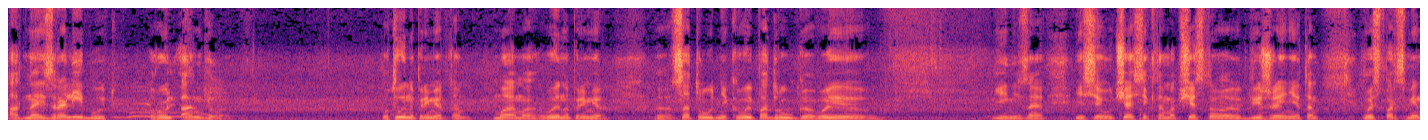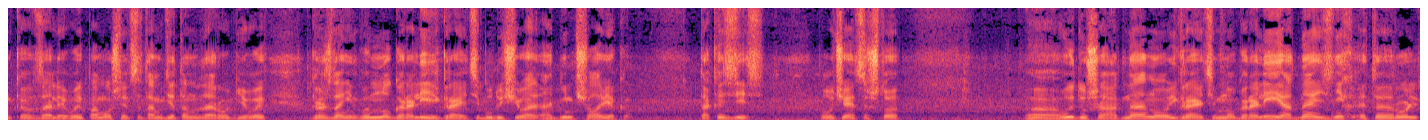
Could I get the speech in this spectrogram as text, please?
Одна из ролей будет роль ангела. Вот вы, например, там мама, вы, например, э, сотрудник, вы подруга, вы я не знаю, если участник там общественного движения, там вы спортсменка в зале, вы помощница там где-то на дороге, вы гражданин, вы много ролей играете, будучи одним человеком. Так и здесь. Получается, что э, вы душа одна, но играете много ролей, и одна из них это роль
